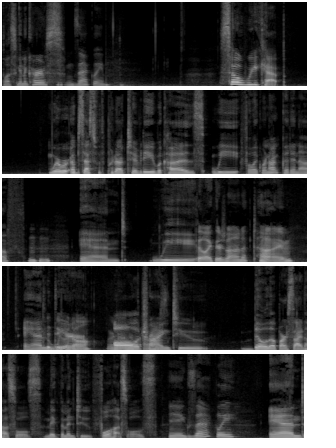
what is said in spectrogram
Blessing and a curse. Exactly. So, recap. We're obsessed with productivity because we feel like we're not good enough. Mm-hmm. And we feel like there's not enough time and to do we're it all. Not all trying to build up our side hustles, make them into full hustles. Exactly. And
